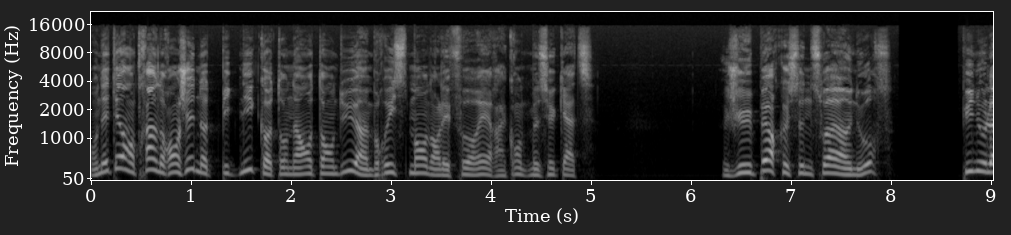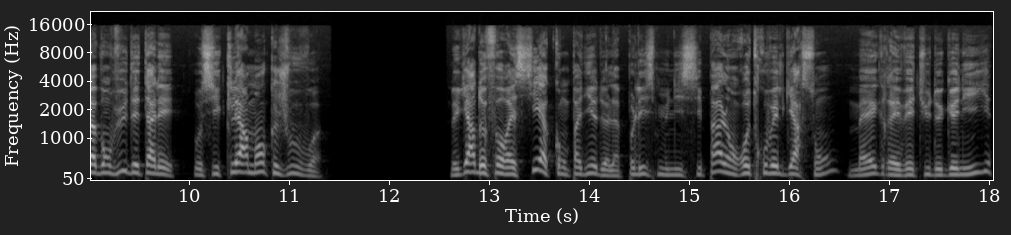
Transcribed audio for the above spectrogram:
On était en train de ranger notre pique-nique quand on a entendu un bruissement dans les forêts, raconte M. Katz. J'ai eu peur que ce ne soit un ours, puis nous l'avons vu détaler, aussi clairement que je vous vois. Les gardes forestiers, accompagnés de la police municipale, ont retrouvé le garçon, maigre et vêtu de guenilles,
